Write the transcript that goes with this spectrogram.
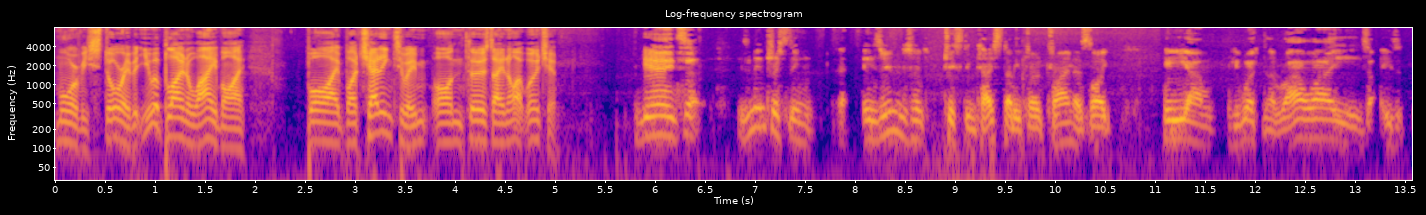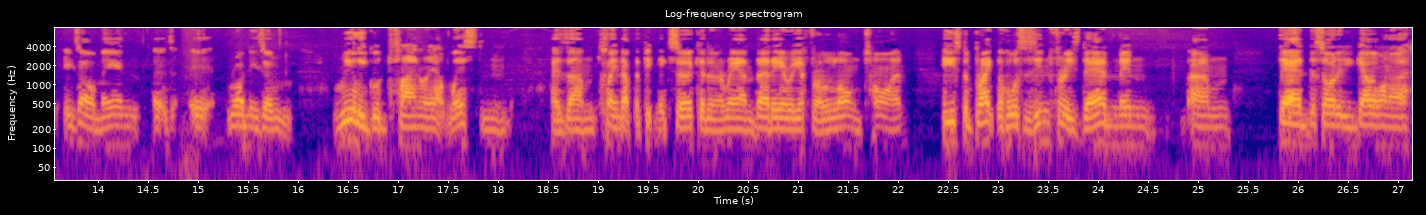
more of his story. But you were blown away by by by chatting to him on Thursday night, weren't you? Yeah, it's a, it's an interesting it's an interesting case study for trainers. Like he um he worked in the railway. He's he's, he's old man. Uh, Rodney's a really good trainer out west and has um cleaned up the picnic circuit and around that area for a long time. He used to break the horses in for his dad, and then um, dad decided he'd go on a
